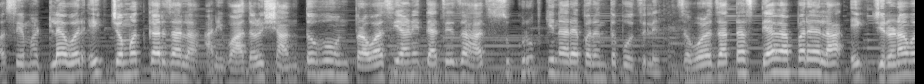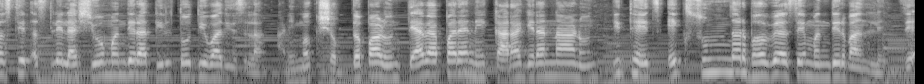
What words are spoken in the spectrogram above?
असे म्हटल्यावर एक चमत्कार झाला आणि वादळ शांत होऊन प्रवासी आणि त्याचे जहाज सुखरूप किनाऱ्यापर्यंत पोहोचले जवळ जाताच त्या व्यापाऱ्याला एक जीर्णावस्थेत असलेल्या शिवमंदिरातील तो दिवा दिसला आणि मग शब्द पाळून त्या व्यापाऱ्याने कारागिरांना आणून तिथेच एक सुंदर भव्य असे मंदिर बांधले जे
